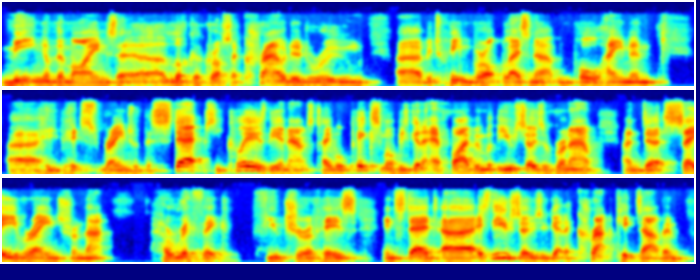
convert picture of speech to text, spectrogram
meeting of the minds, a, a look across a crowded room uh, between Brock Lesnar and Paul Heyman. Uh, he hits Reigns with the steps. He clears the announce table, picks him up. He's going to F5 him, but the Usos have run out and uh, save Reigns from that horrific future of his. Instead, uh, it's the Usos who get the crap kicked out of him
